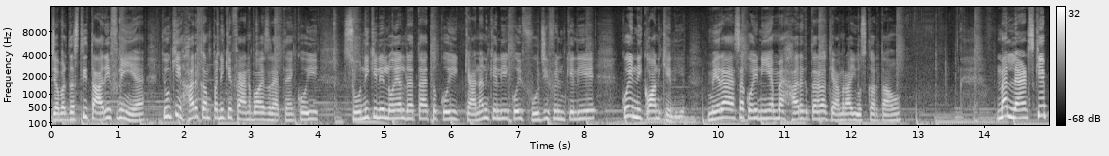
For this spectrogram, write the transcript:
ज़बरदस्ती तारीफ़ नहीं है क्योंकि हर कंपनी के फ़ैन बॉयज़ रहते हैं। कोई सोनी के लिए लॉयल रहता है तो कोई कैनन के लिए कोई फूजी फ़िल्म के लिए कोई निकॉन के लिए। मेरा ऐसा कोई नहीं है मैं हर तरह का कैमरा यूज़ करता हूँ। मैं लैंडस्केप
